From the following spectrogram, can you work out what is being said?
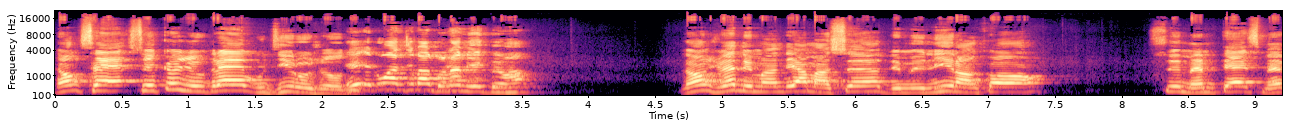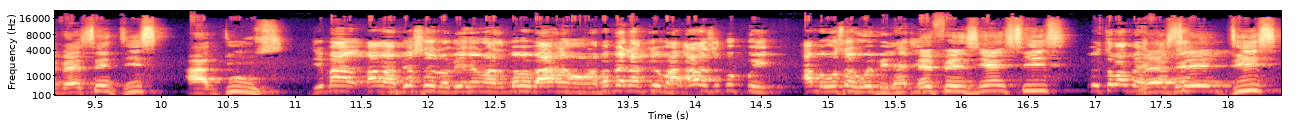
Donc c'est ce que je voudrais vous dire aujourd'hui. Donc je vais demander à ma sœur de me lire encore ce même texte, mais verset 10 à 12. Éphésiens 6, tó bá bẹ̀rẹ̀ kàdé verset 10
